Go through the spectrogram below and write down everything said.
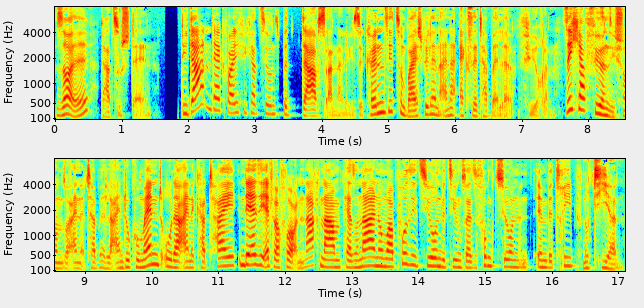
Soll, darzustellen. Die Daten der Qualifikationsbedarfsanalyse können Sie zum Beispiel in einer Excel-Tabelle führen. Sicher führen Sie schon so eine Tabelle, ein Dokument oder eine Kartei, in der Sie etwa Vor- und Nachnamen, Personalnummer, Position bzw. Funktionen im Betrieb notieren.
